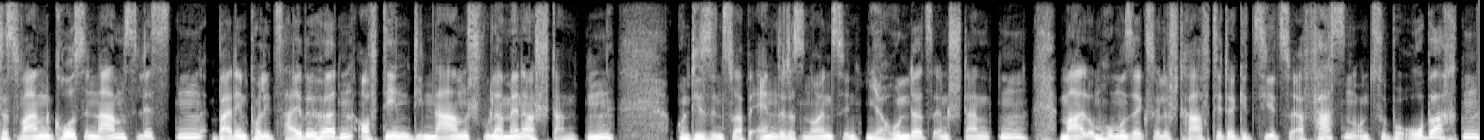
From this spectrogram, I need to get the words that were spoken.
Das waren große Namenslisten bei den Polizeibehörden, auf denen die Namen schwuler Männer standen. Und die sind so ab Ende des 19. Jahrhunderts entstanden. Mal um homosexuelle Straftäter gezielt zu erfassen und zu beobachten,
